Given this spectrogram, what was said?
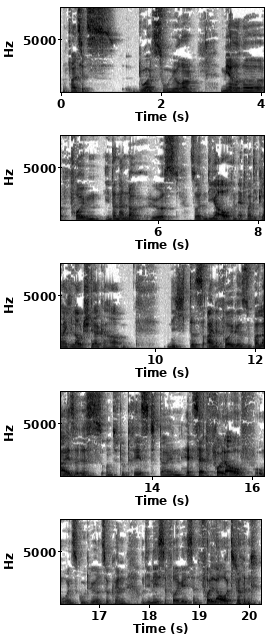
Und falls jetzt du als Zuhörer mehrere Folgen hintereinander hörst, sollten die ja auch in etwa die gleiche Lautstärke haben. Nicht, dass eine Folge super leise ist und du drehst dein Headset voll auf, um uns gut hören zu können, und die nächste Folge ist dann voll laut und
